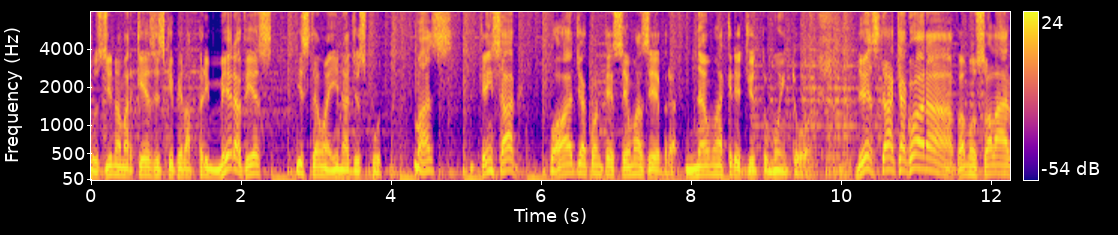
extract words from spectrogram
Os dinamarqueses que pela primeira vez estão aí na disputa. Mas, quem sabe, pode acontecer uma zebra. Não acredito muito. Destaque agora, vamos falar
